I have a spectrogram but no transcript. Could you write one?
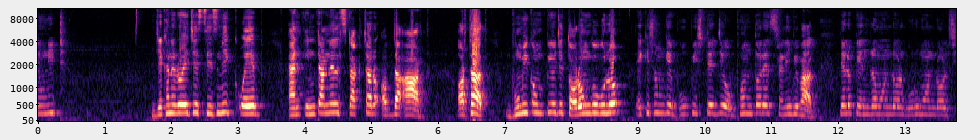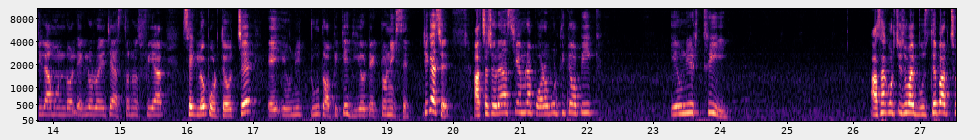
ইউনিট যেখানে রয়েছে seismic wave and internal structure of the earth অর্থাৎ ভূমিকম্পীয় যে তরঙ্গগুলো, একই সঙ্গে ভূপৃষ্ঠের যে অভ্যন্তরের শ্রেণীবিভাগ, যেগুলো কেন্দ্রমণ্ডল, গুরুমণ্ডল, শিলামণ্ডল, এগুলো রয়েছে অ্যাস্ট্রোনোস্ফিয়ার, সেগুলো পড়তে হচ্ছে এই ইউনিট টু টপিকে জিও টেকটনিক্সে ঠিক আছে? আচ্ছা চলে আসছি আমরা পরবর্তী টপিক, ইউনিট থ্রি। আশা করছি সবাই বুঝতে পারছ।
